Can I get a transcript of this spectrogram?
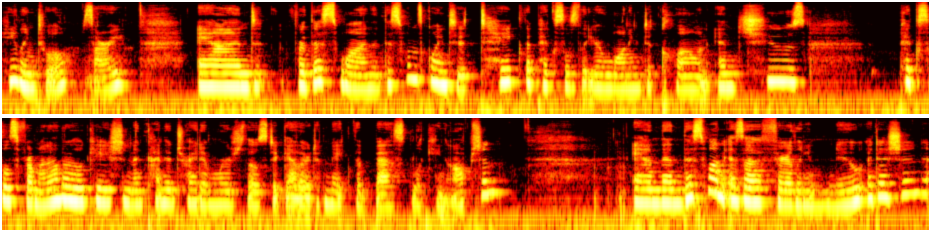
healing tool, sorry. And for this one, this one's going to take the pixels that you're wanting to clone and choose pixels from another location and kind of try to merge those together to make the best looking option. And then this one is a fairly new addition,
